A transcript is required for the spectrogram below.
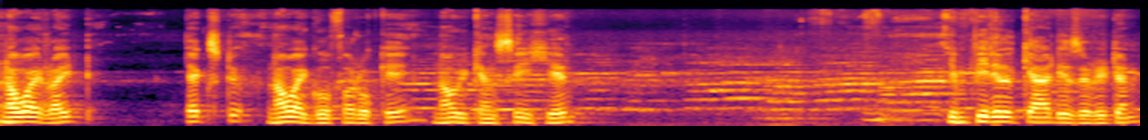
now I write text. Now I go for OK. Now you can see here. Imperial CAD is written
